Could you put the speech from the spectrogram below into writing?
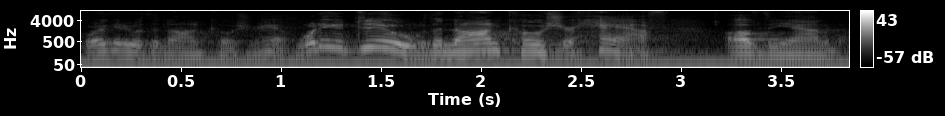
What are you going to do with the non-kosher half? What do you do with the non-kosher half of the animal?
